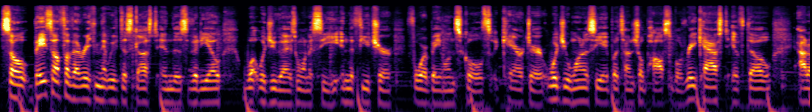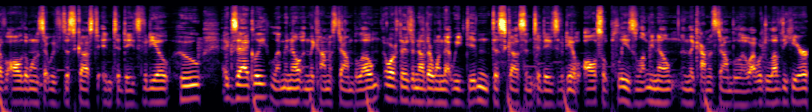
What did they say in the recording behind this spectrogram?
So based off of everything that we've discussed in this video, what would you guys want to see in the future for Baylan Skoll's character? Would you want to see a potential possible recast? If though, out of all the ones that we've discussed in today's video, who exactly? Let me know in the comments down down below, or if there's another one that we didn't discuss in today's video, also please let me know in the comments down below. I would love to hear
